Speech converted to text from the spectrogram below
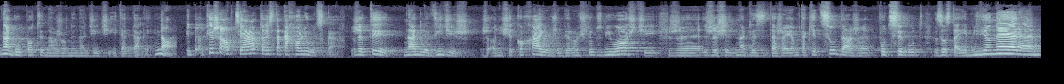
na głupoty, na żony, na dzieci i tak dalej. No i pierwsza opcja to jest taka hollywoodzka, że ty nagle widzisz że oni się kochają, że biorą ślub z miłości, że, że się nagle zdarzają takie cuda, że Pucybut zostaje milionerem.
